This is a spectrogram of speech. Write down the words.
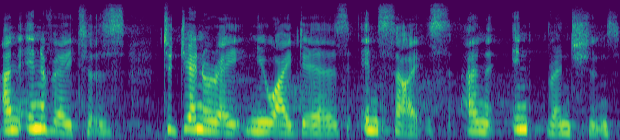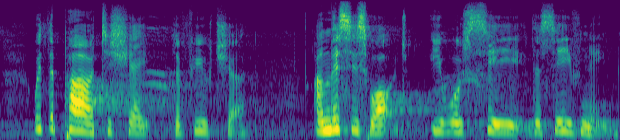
and innovators to generate new ideas, insights, and inventions with the power to shape the future. And this is what you will see this evening.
